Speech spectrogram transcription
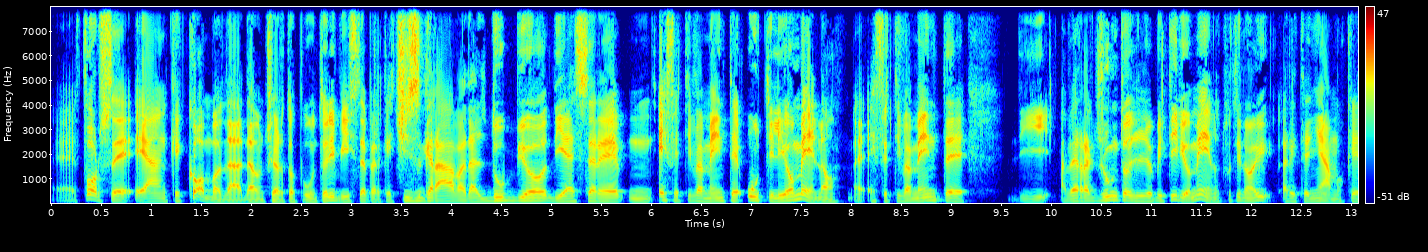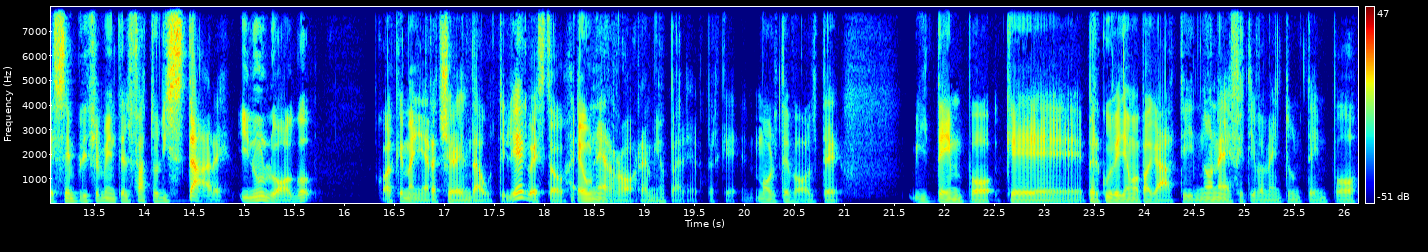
Eh, forse è anche comoda da un certo punto di vista perché ci sgrava dal dubbio di essere mh, effettivamente utili o meno, eh, effettivamente di aver raggiunto degli obiettivi o meno. Tutti noi riteniamo che semplicemente il fatto di stare in un luogo in qualche maniera ci renda utili e questo è un errore a mio parere perché molte volte il tempo che, per cui veniamo pagati non è effettivamente un tempo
